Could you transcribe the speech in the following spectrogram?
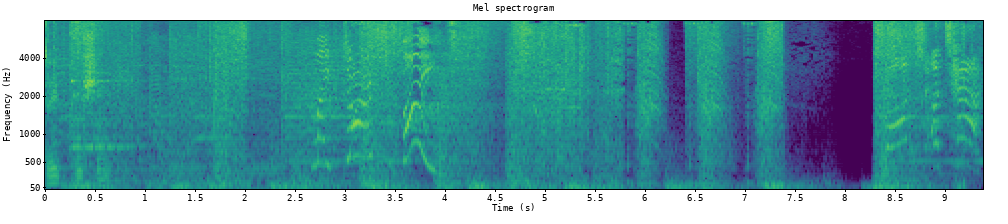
they pushing? My darts bite. Launch attack.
